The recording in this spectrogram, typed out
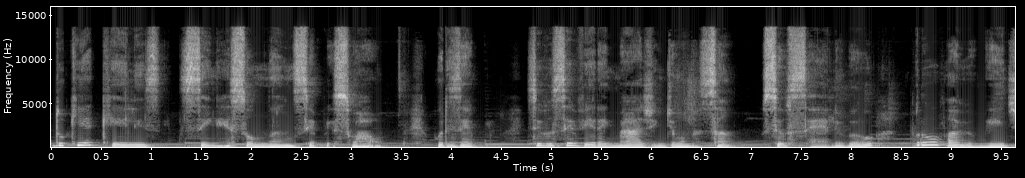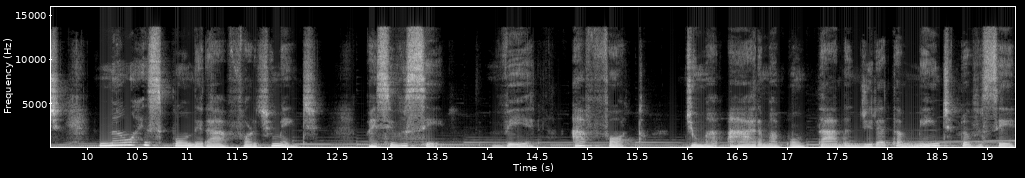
do que aqueles sem ressonância pessoal. Por exemplo, se você ver a imagem de uma maçã, seu cérebro provavelmente não responderá fortemente. Mas se você ver a foto de uma arma apontada diretamente para você,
